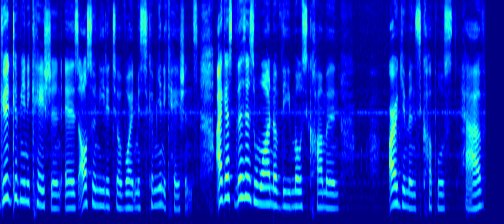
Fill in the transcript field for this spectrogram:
Good communication is also needed to avoid miscommunications. I guess this is one of the most common arguments couples have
